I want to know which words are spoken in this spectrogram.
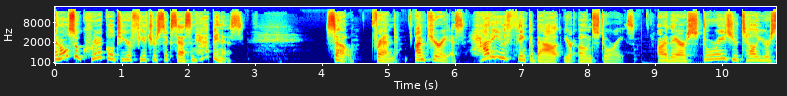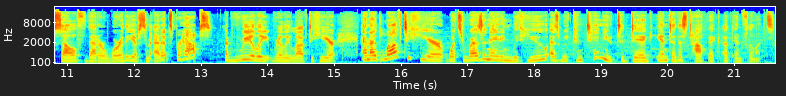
and also critical to your future success and happiness. So, friend, I'm curious how do you think about your own stories? Are there stories you tell yourself that are worthy of some edits, perhaps? I'd really, really love to hear. And I'd love to hear what's resonating with you as we continue to dig into this topic of influence.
